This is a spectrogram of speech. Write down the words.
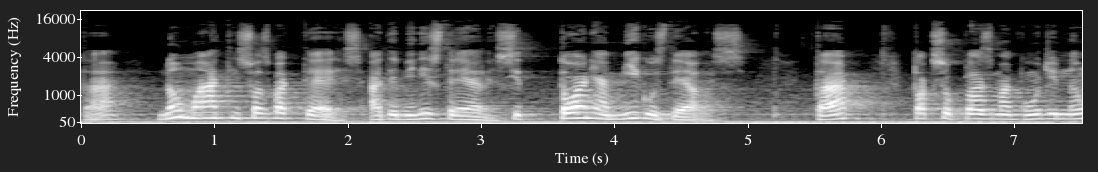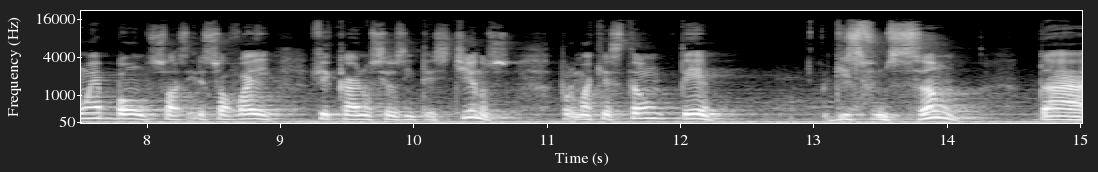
tá? Não matem suas bactérias, administrem elas, se tornem amigos delas, tá? Toxoplasma gondii não é bom, só, ele só vai ficar nos seus intestinos por uma questão de disfunção da,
